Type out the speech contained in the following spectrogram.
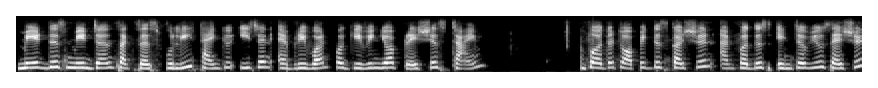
made this meet done successfully. Thank you each and everyone for giving your precious time for the topic discussion and for this interview session.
